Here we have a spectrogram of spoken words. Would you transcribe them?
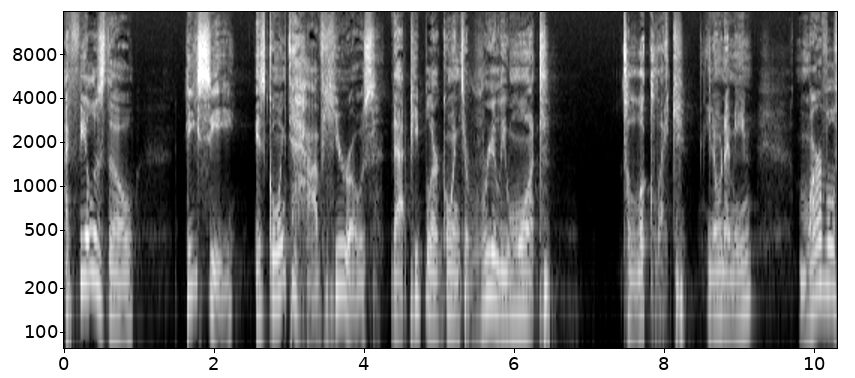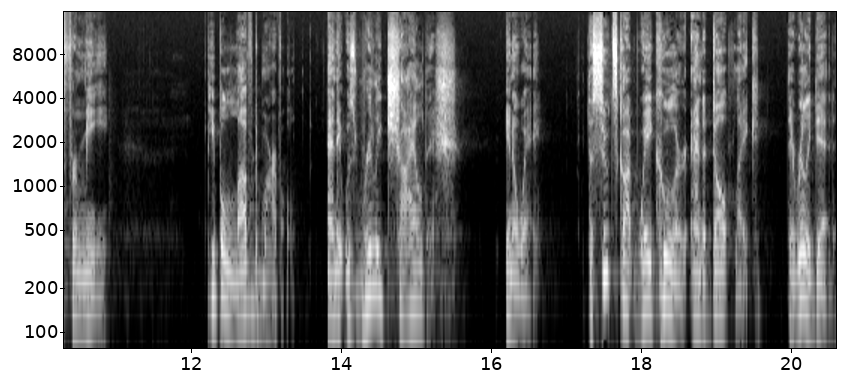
I feel as though DC is going to have heroes that people are going to really want to look like. You know what I mean? Marvel for me, people loved Marvel and it was really childish in a way. The suits got way cooler and adult like. They really did.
